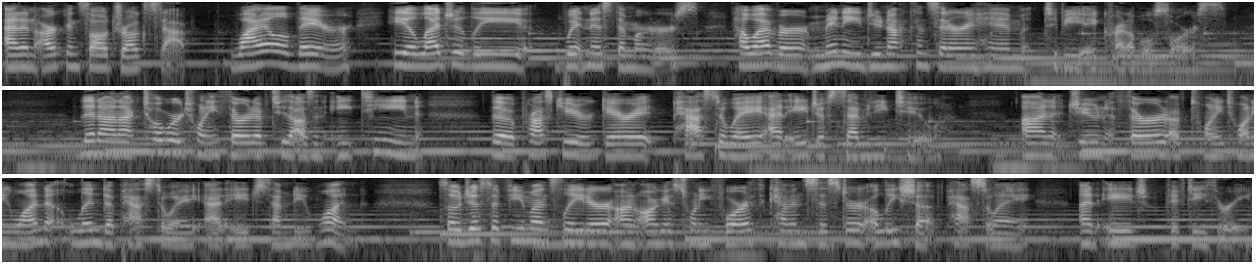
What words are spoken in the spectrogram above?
at an Arkansas drug stop. While there, he allegedly witnessed the murders. However, many do not consider him to be a credible source. Then on October 23rd of 2018, the prosecutor Garrett passed away at age of 72. On June 3rd of 2021, Linda passed away at age 71. So just a few months later, on August 24th, Kevin's sister Alicia passed away at age 53.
